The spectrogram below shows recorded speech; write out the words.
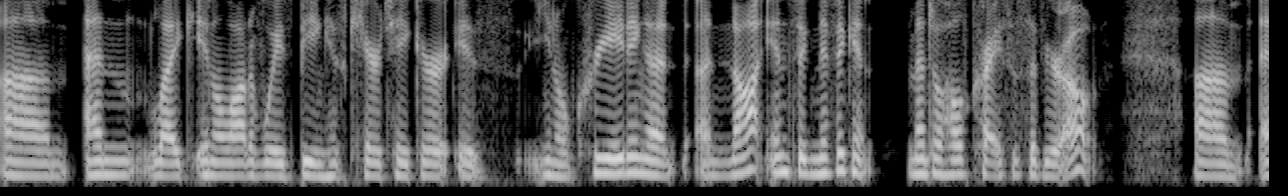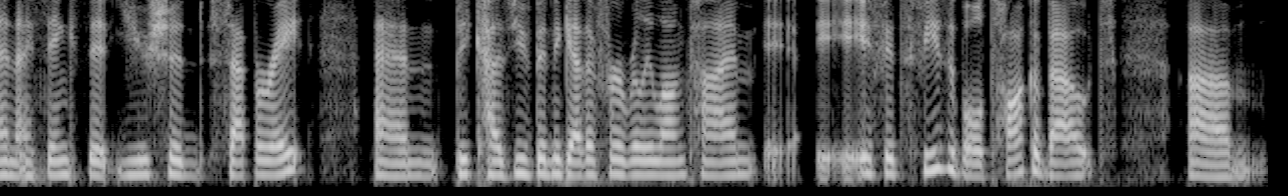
Um, and like in a lot of ways, being his caretaker is you know creating a, a not insignificant mental health crisis of your own. Um, and I think that you should separate. And because you've been together for a really long time, if it's feasible, talk about um,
